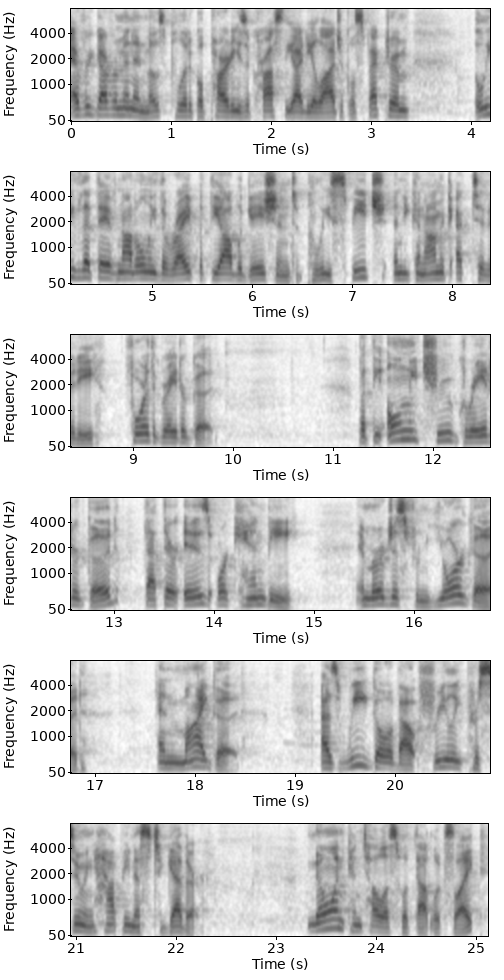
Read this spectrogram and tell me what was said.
Every government and most political parties across the ideological spectrum believe that they have not only the right but the obligation to police speech and economic activity for the greater good. But the only true greater good that there is or can be emerges from your good and my good as we go about freely pursuing happiness together. No one can tell us what that looks like.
